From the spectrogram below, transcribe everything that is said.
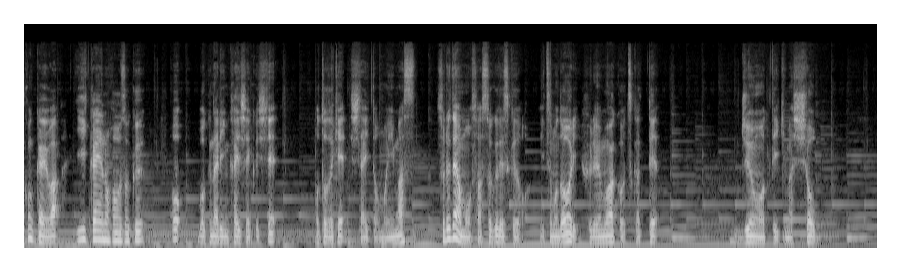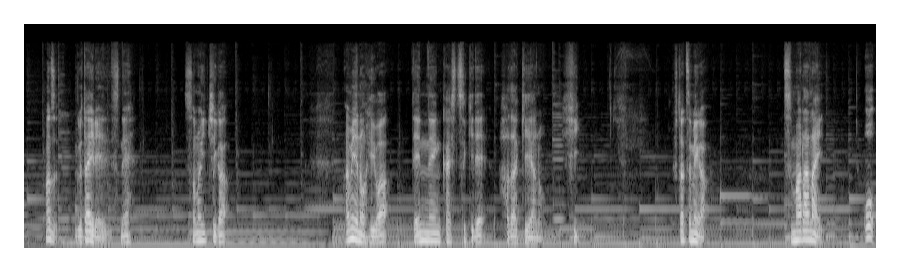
今回は言い換えの法則を僕なりに解釈してお届けしたいと思います。それではもう早速ですけど、いつも通りフレームワークを使って順を追っていきましょう。まず、具体例ですね。その1が、雨の日は天然加湿器で肌ケアの日。2つ目が、つまらないを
